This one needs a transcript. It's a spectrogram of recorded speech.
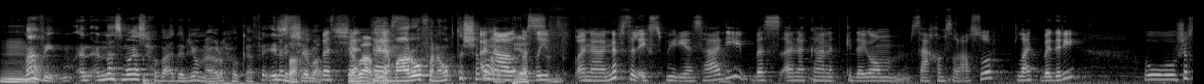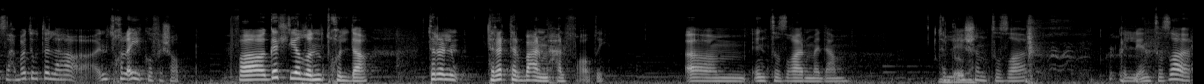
ما في ال- الناس ما يصحوا بعد الجمعة يروحوا كافيه إلا صح. الشباب بس شباب. ت- هي معروفة أنا وقت الشباب أنا. أضيف أنا نفس ال experience هذه بس أنا كانت كده يوم الساعة 5 العصر طلعت بدري وشفت صاحبتي قلت لها ندخل أي coffee shop فقالت لي يلا ندخل ده. ترى ثلاث أرباع المحل فاضي. أم انتظار مدام. قلت له إيش انتظار؟ قال لي انتظار.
